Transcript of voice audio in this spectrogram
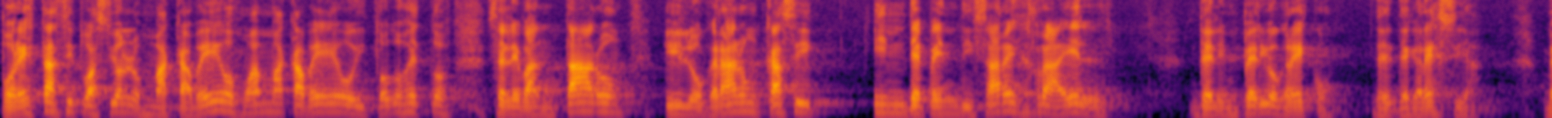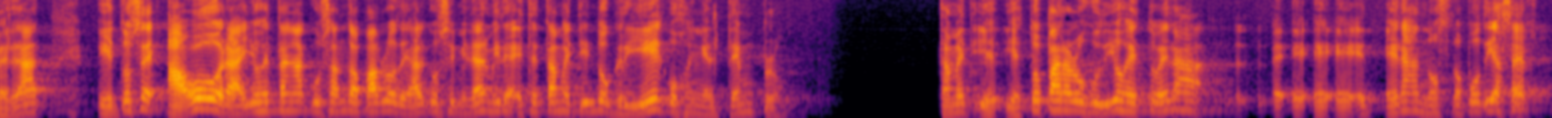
Por esta situación, los macabeos, Juan Macabeo y todos estos se levantaron y lograron casi independizar a Israel del imperio greco, de Grecia. ¿verdad? Y entonces ahora ellos están acusando a Pablo de algo similar. Mira, este está metiendo griegos en el templo. Y esto para los judíos, esto era, eh, eh, eh, era no, no podía ser.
